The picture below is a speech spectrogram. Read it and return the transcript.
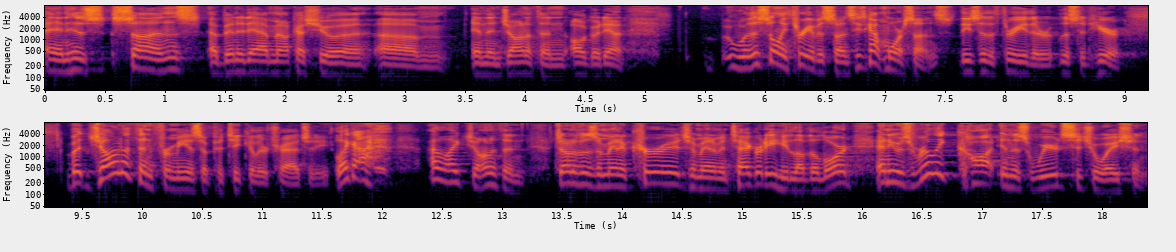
and his sons Abinadab, Malchishua, um, and then Jonathan all go down. Well, this is only three of his sons. He's got more sons. These are the three that are listed here. But Jonathan, for me, is a particular tragedy. Like, I, I like Jonathan. Jonathan's a man of courage, a man of integrity. He loved the Lord. And he was really caught in this weird situation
